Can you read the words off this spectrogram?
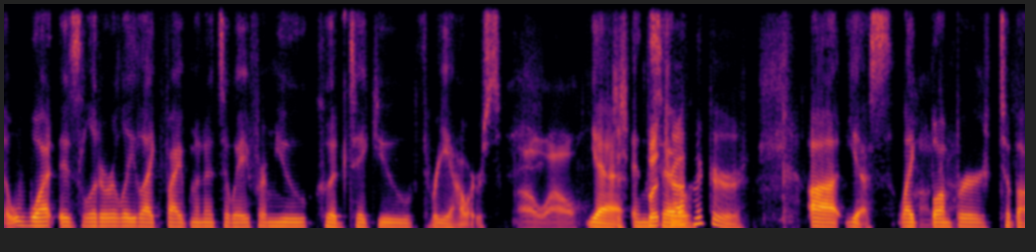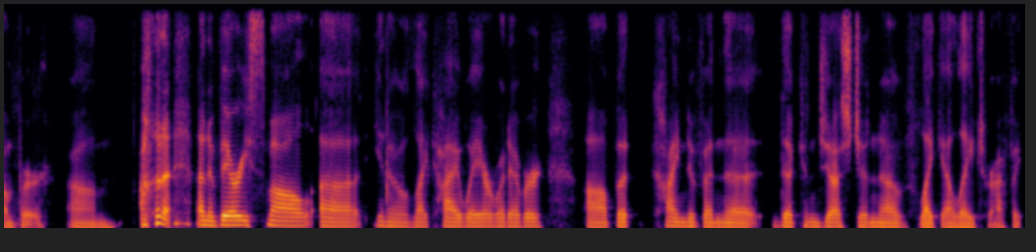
what is literally like 5 minutes away from you could take you 3 hours. Oh wow. Yeah, Just and so traffic or uh yes, like oh, bumper to bumper. Um on a, on a very small uh you know like highway or whatever uh but kind of in the the congestion of like LA traffic.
